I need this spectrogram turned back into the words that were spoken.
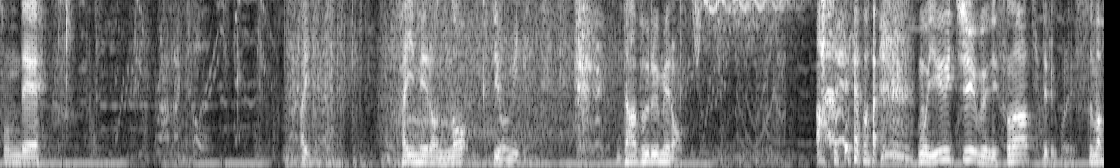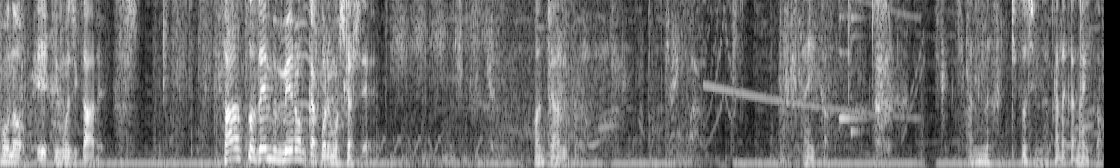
飛んで。はい。ハイメロンの強み。ダブルメロン。あやばい。もう YouTube に備わってるこれ。スマホの絵絵文字かあれサンスト全部メロンかこれもしかして。ワンチャンあるぞ。ないか。あんな復帰阻止なかなかないか。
